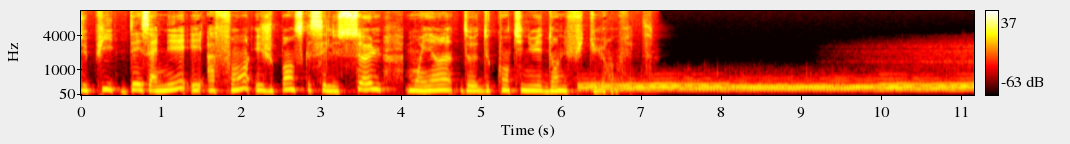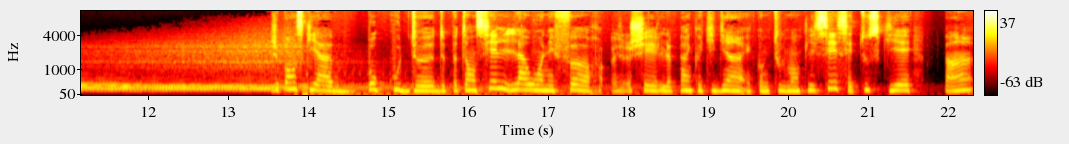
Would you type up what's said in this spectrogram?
depuis des années et à fond, et je pense que c'est le seul moyen de, de continuer dans le futur, en fait. Je pense qu'il y a beaucoup de, potentiel. Là où on est fort euh, chez le pain quotidien, et comme tout le monde le sait, c'est tout ce qui est pain,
